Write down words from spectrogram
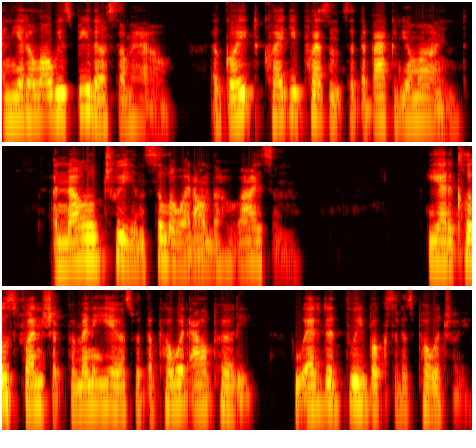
and yet he'll always be there somehow, a great craggy presence at the back of your mind, a gnarled tree in silhouette on the horizon. He had a close friendship for many years with the poet Al Purdy, who edited three books of his poetry.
